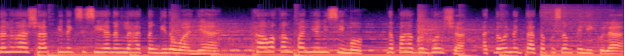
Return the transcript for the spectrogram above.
Naluha siya at pinagsisihan ang lahat ng ginawa niya. Hawak ang panyo ni Simo, napahagulgol siya, at doon nagtatapos ang pelikula.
